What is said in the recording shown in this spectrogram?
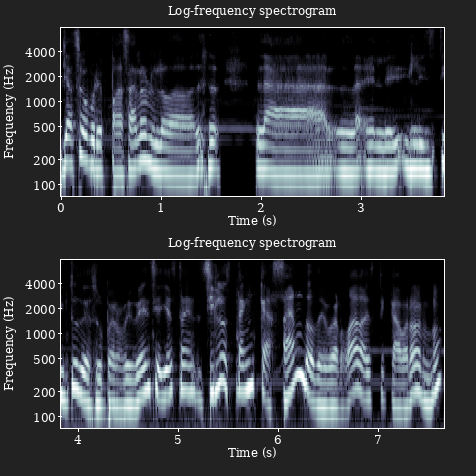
ya sobrepasaron lo, la, el, el, instinto de supervivencia. Ya están, sí lo están cazando de verdad a este cabrón, ¿no?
